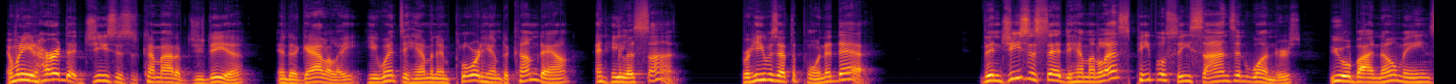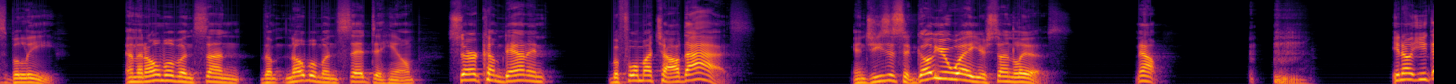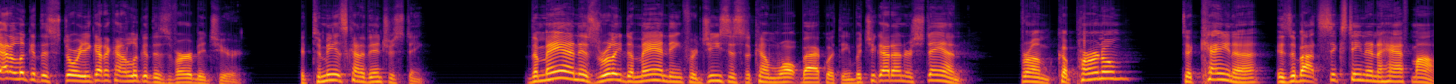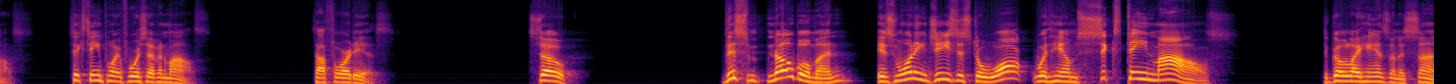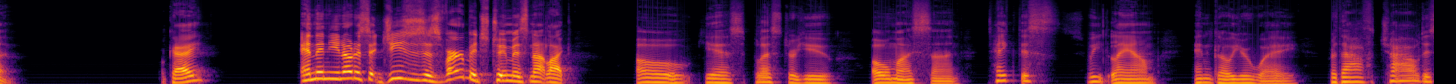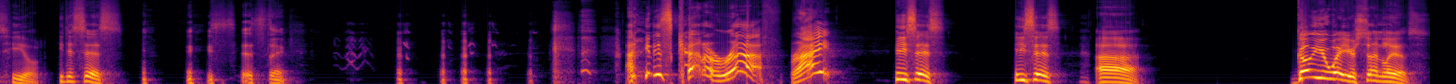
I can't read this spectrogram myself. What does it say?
And when he had heard that Jesus had come out of Judea into Galilee, he went to him and implored him to come down and heal his son, for he was at the point of death. Then Jesus said to him, Unless people see signs and wonders, you will by no means believe. And the nobleman's son, the nobleman said to him, Sir, come down and before my child dies. And Jesus said, Go your way, your son lives. Now, you know, you got to look at this story. You got to kind of look at this verbiage here. It, to me, it's kind of interesting. The man is really demanding for Jesus to come walk back with him, but you got to understand from Capernaum to Cana is about 16 and a half miles, 16.47 miles. That's how far it is. So, this nobleman is wanting Jesus to walk with him 16 miles to go lay hands on his son. Okay? And then you notice that Jesus' verbiage to him is not like, Oh, yes, blessed are you, O my son. Take this sweet lamb and go your way, for thou child is healed. He just says, he says. I mean, it's kind of rough, right? He says, he says, uh, go your way, your son lives.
